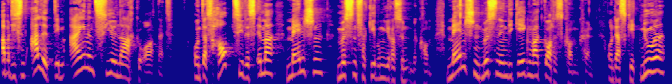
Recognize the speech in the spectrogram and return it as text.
aber die sind alle dem einen Ziel nachgeordnet. Und das Hauptziel ist immer, Menschen müssen Vergebung ihrer Sünden bekommen. Menschen müssen in die Gegenwart Gottes kommen können. Und das geht nur,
